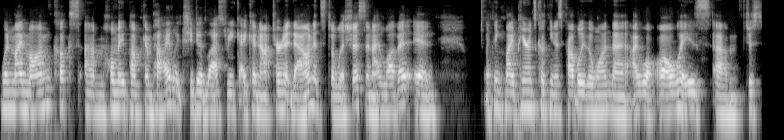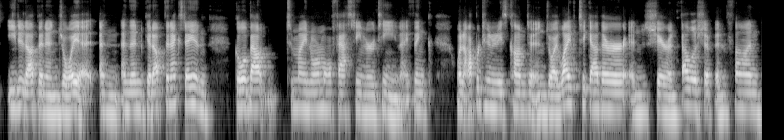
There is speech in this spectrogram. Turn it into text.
when my mom cooks um, homemade pumpkin pie like she did last week, I cannot turn it down. It's delicious and I love it. And I think my parents' cooking is probably the one that I will always um, just eat it up and enjoy it, and and then get up the next day and go about to my normal fasting routine. I think when opportunities come to enjoy life together and share in fellowship and fun,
